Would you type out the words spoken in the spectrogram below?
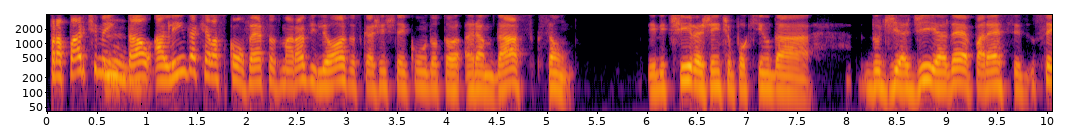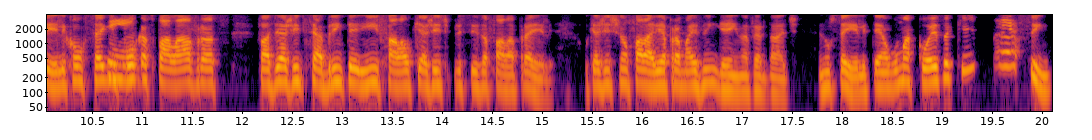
para a parte hum. mental, hum. além daquelas conversas maravilhosas que a gente tem com o Dr. Ramdas, que são ele tira a gente um pouquinho da do dia a dia, né? Parece, não sei, ele consegue Sim. em poucas palavras fazer a gente se abrir inteirinho e falar o que a gente precisa falar para ele. O que a gente não falaria para mais ninguém, na verdade. Eu não sei, ele tem alguma coisa que é assim,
